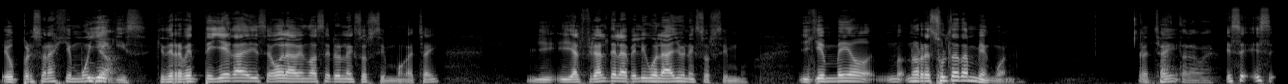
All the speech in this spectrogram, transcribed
Es un personaje muy Ya. X, que de repente llega y dice, hola, vengo a hacer un exorcismo, ¿cachai? Y, y al final de la película hay un exorcismo. Y que en medio no, no resulta tan bien, weón. ¿Cachai? Ese- ese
